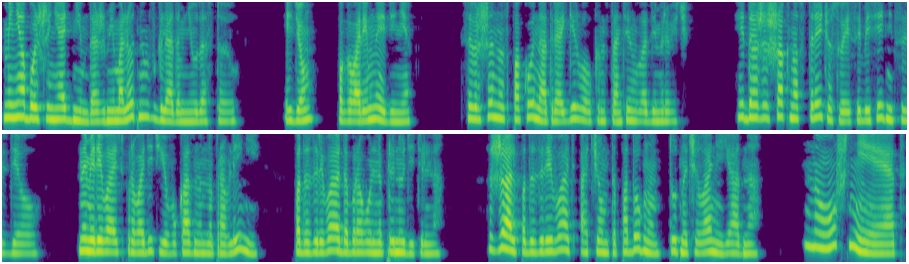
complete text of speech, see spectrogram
Меня больше ни одним, даже мимолетным взглядом не удостоил. «Идем, поговорим наедине». Совершенно спокойно отреагировал Константин Владимирович. И даже шаг навстречу своей собеседнице сделал намереваясь проводить ее в указанном направлении, подозреваю добровольно-принудительно. Жаль подозревать о чем-то подобном, тут начала не я одна. «Ну уж нет»,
